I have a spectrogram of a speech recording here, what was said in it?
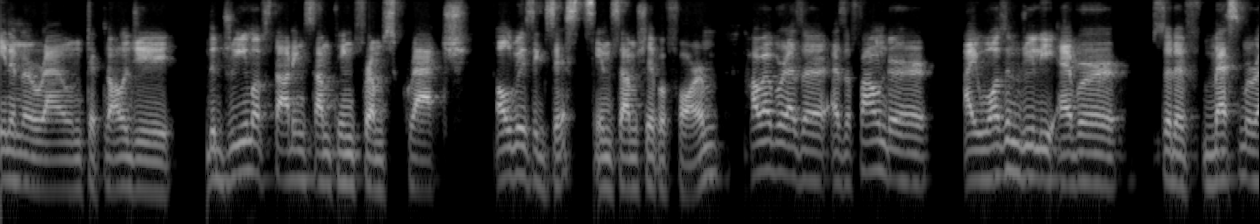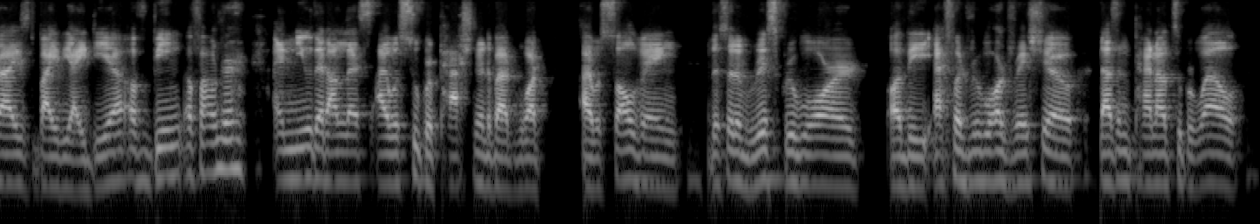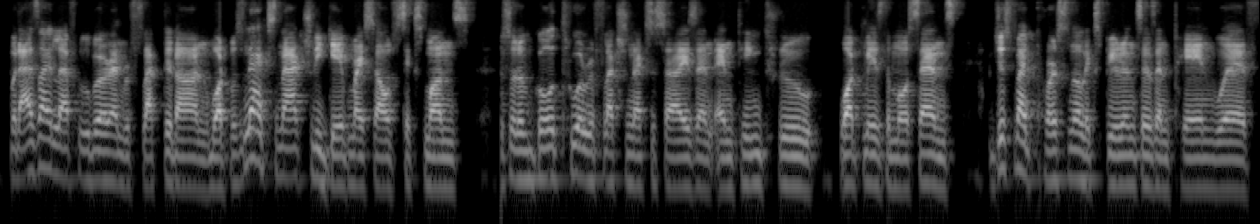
in and around technology, the dream of starting something from scratch always exists in some shape or form. However, as a as a founder, I wasn't really ever sort of mesmerized by the idea of being a founder. I knew that unless I was super passionate about what I was solving, the sort of risk reward or the effort reward ratio doesn't pan out super well. But as I left Uber and reflected on what was next, and I actually gave myself six months to sort of go through a reflection exercise and, and think through what makes the most sense, just my personal experiences and pain with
